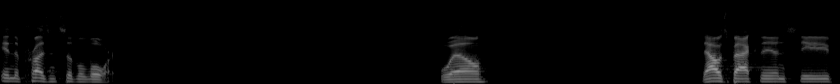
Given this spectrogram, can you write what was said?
in the presence of the Lord. Well, that was back then, Steve.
